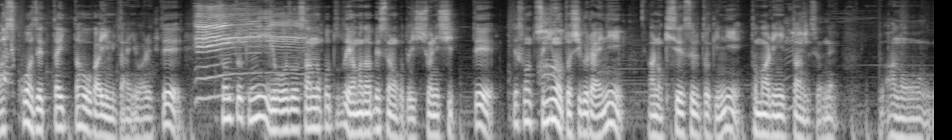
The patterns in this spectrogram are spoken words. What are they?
あそこは絶対行った方がいいみたいに言われてその時に洋蔵さんのことと山田ベストのことを一緒に知ってでその次の年ぐらいにあの帰省する時に泊まりに行ったんですよね。あの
